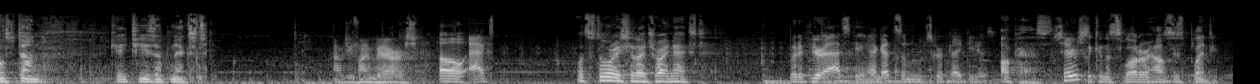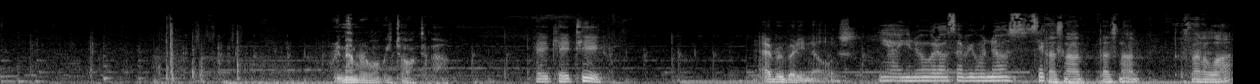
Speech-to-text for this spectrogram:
Almost done. KT's up next. How'd you find Baris? Oh, act. What story should I try next? But if you're asking, I got some script ideas. I'll pass. Seriously? In a slaughterhouse is plenty. Remember what we talked about. Hey, KT. Everybody knows. Yeah, you know what else everyone knows? Sick. That's not. That's not. That's not a lot.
